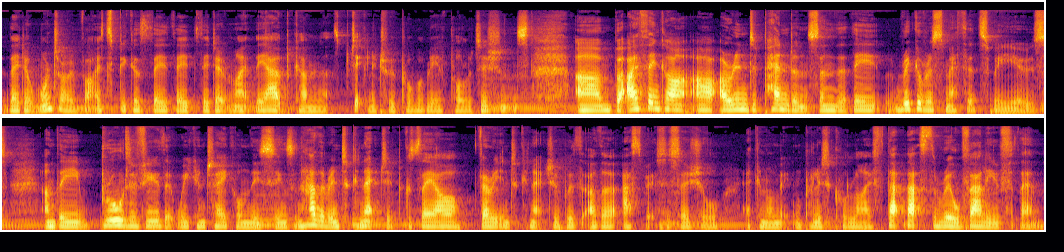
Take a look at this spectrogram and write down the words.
they don't want our advice because they, they, they don't like the outcome. That's particularly true probably of politicians. Um, but I think our, our, our independence and the, the rigorous methods we use and the broader view that we can take on these things and how they're interconnected because they are very interconnected with other aspects of social, economic and political life. That, that's the real value for them.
